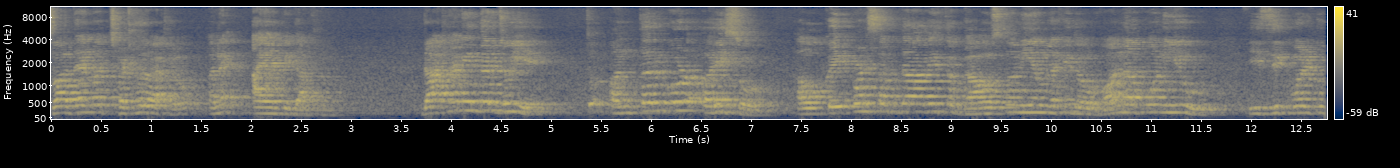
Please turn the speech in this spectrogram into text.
સ્વાધ્યાયનો છઠ્ઠો દાખલો અને આઈએમપી દાખલો. દાખલાની અંદર જોઈએ તો અંતરગોળ અરીસો, આવો કોઈ પણ શબ્દ આવે તો ગાઉસનો નિયમ લખી દો 1 u is equal to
